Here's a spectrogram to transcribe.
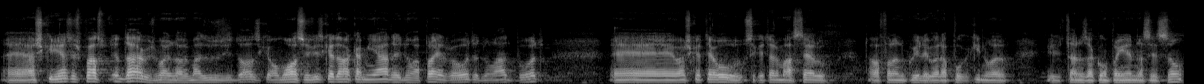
É, as crianças passam dentro d'água, mas, mas os idosos que almoçam, às vezes, querem dar uma caminhada de uma praia para outra, de um lado para o outro. É, eu acho que até o secretário Marcelo estava falando com ele agora há pouco aqui, no, ele está nos acompanhando na sessão.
